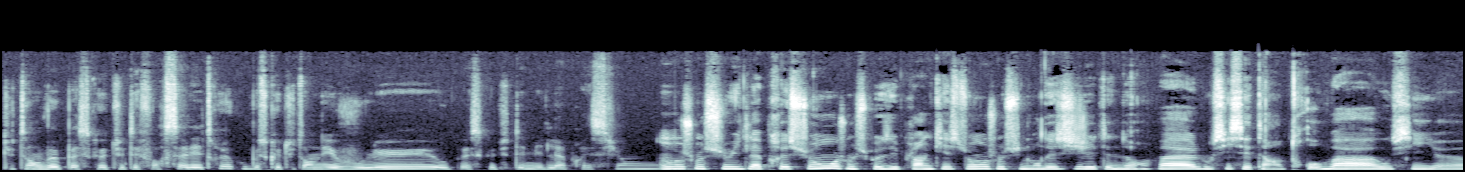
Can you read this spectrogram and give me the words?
Tu t'en veux parce que tu t'es forcé à des trucs, ou parce que tu t'en es voulu, ou parce que tu t'es mis de la pression? Je me suis mis de la pression, je me suis posé plein de questions, je me suis demandé si j'étais normale ou si c'était un trauma ou si euh,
